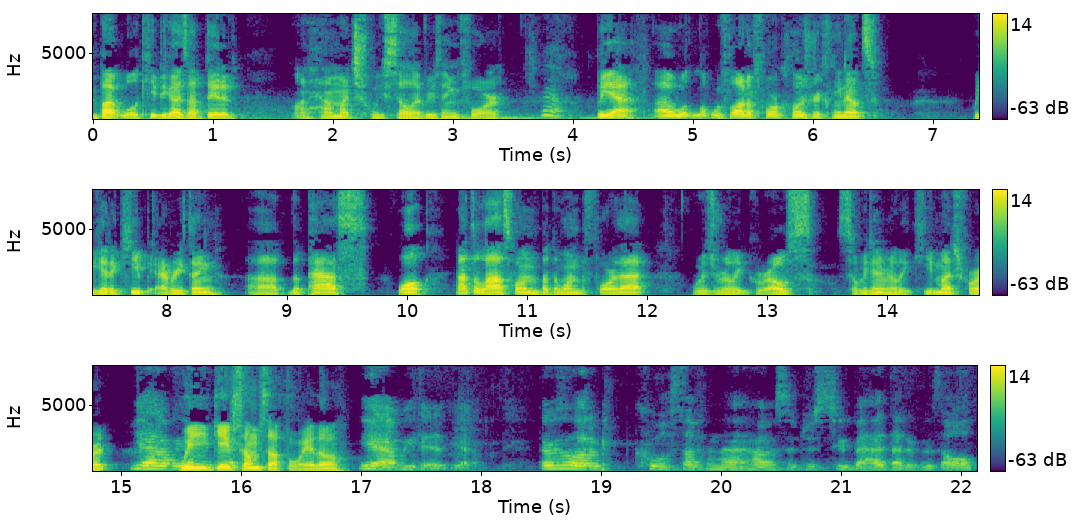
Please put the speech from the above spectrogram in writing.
But we'll keep you guys updated on how much we sell everything for. Yeah. But yeah, uh, with, with a lot of foreclosure cleanouts, we got to keep everything. Uh, the past, well, not the last one, but the one before that was really gross. So we didn't really keep much for it. Yeah. We haven't gave some stuff away though. Yeah, we did. Yeah. There was a lot of cool stuff in that house. It's just too bad that it was all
